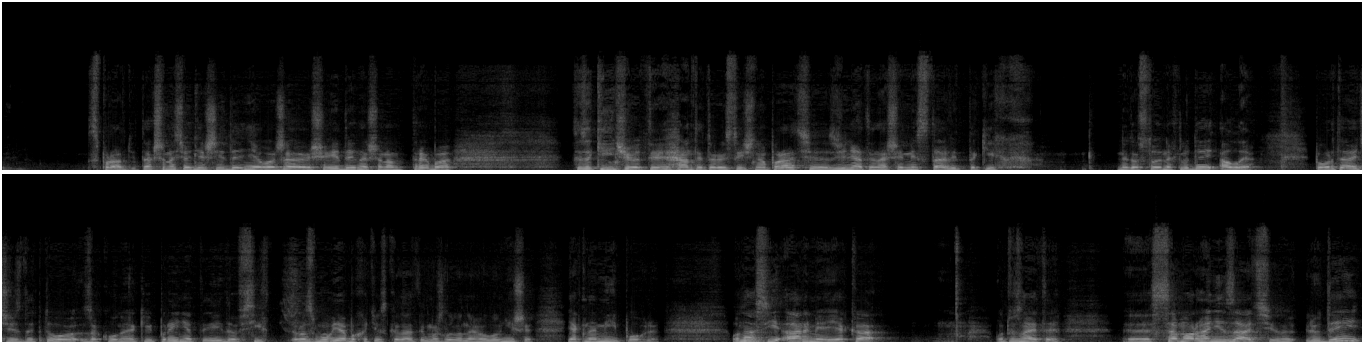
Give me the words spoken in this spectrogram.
видно. Справді. Так що на сьогоднішній день я вважаю, що єдине, що нам треба, це закінчувати антитерористичну операцію, звільняти наші міста від таких недостойних людей, але повертаючись до того закону, який прийнятий, і до всіх розмов, я би хотів сказати, можливо, найголовніше, як на мій погляд. У нас є армія, яка, от ви знаєте, е, самоорганізацію людей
